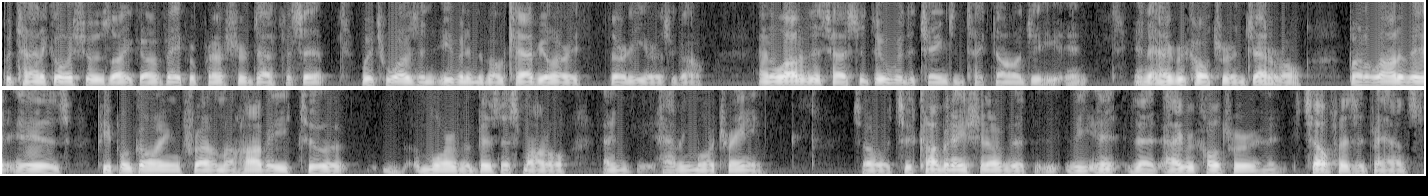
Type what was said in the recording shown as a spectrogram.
botanical issues like uh, vapor pressure deficit, which wasn't even in the vocabulary 30 years ago. And a lot of this has to do with the change in technology in, in agriculture in general, but a lot of it is people going from a hobby to a, more of a business model and having more training. So it's a combination of that the that agriculture itself has advanced,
